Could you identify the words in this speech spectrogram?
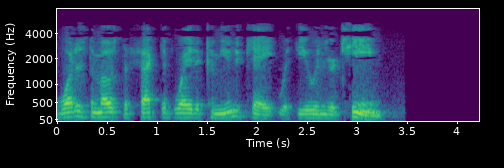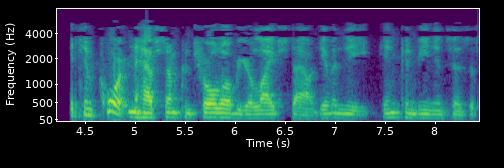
What is the most effective way to communicate with you and your team? It's important to have some control over your lifestyle, given the inconveniences of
